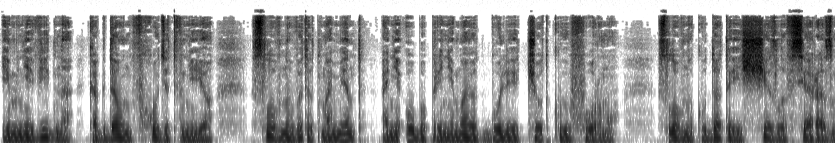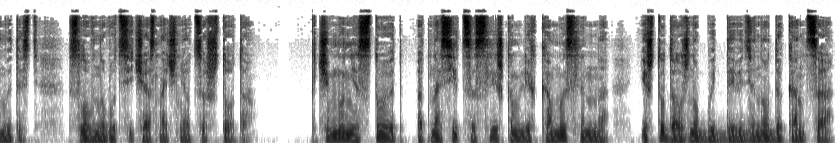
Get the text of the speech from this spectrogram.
И мне видно, когда он входит в нее, словно в этот момент они оба принимают более четкую форму, словно куда-то исчезла вся размытость, словно вот сейчас начнется что-то. К чему не стоит относиться слишком легкомысленно и что должно быть доведено до конца.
